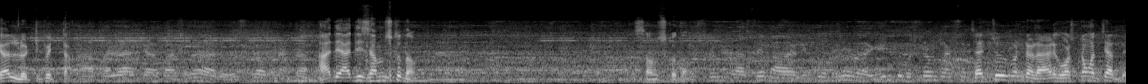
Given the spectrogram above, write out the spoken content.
కాల్ లొట్టిపెట్ట. అది అది సంస్కృతం. సంస్కృతం. చచ్చుకుంటాడు ఆడికి ఉష్ణం వచ్చేది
